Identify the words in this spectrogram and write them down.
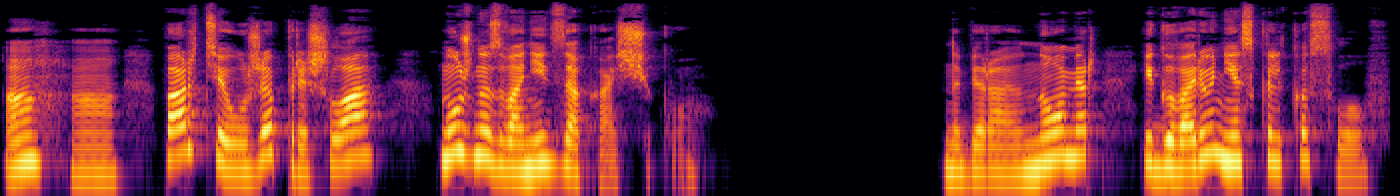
Ага, партия уже пришла, нужно звонить заказчику. Набираю номер и говорю несколько слов.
